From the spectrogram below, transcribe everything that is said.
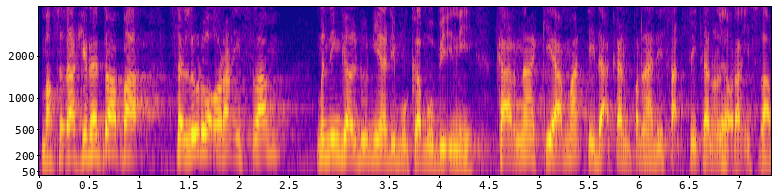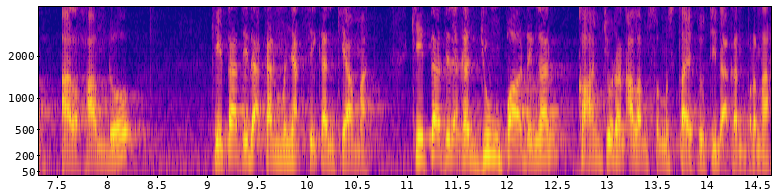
Maksud akhirnya itu apa? Seluruh orang Islam meninggal dunia di muka bumi ini karena kiamat tidak akan pernah disaksikan oleh orang Islam. Alhamdulillah kita tidak akan menyaksikan kiamat. Kita tidak akan jumpa dengan kehancuran alam semesta itu tidak akan pernah.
